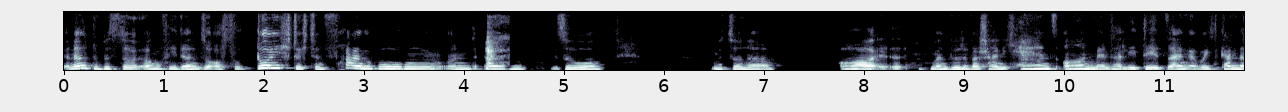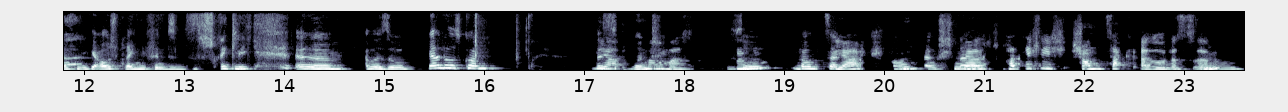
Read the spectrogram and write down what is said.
ne, du bist so irgendwie dann so auch so durch, durch den Fragebogen und ähm, so mit so einer, oh, äh, man würde wahrscheinlich Hands-on-Mentalität sagen, aber ich kann das nicht aussprechen. Ich finde das schrecklich. Ähm, aber so, ja, los, komm. Bist ja, machen wir's. So, mhm. zack, ja, schon. ja, tatsächlich schon zack. Also das mhm. ähm,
